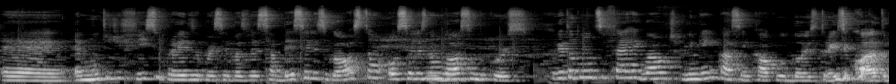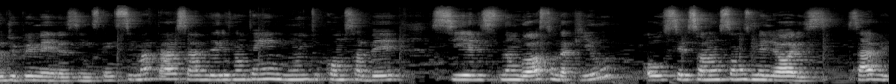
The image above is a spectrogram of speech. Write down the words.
É, é muito difícil pra eles, eu percebo, às vezes, saber se eles gostam ou se eles não gostam do curso. Porque todo mundo se ferra igual, tipo, ninguém passa em cálculo 2, 3 e 4 de primeira, assim. Você tem que se matar, sabe? Eles não têm muito como saber se eles não gostam daquilo ou se eles só não são os melhores, sabe?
